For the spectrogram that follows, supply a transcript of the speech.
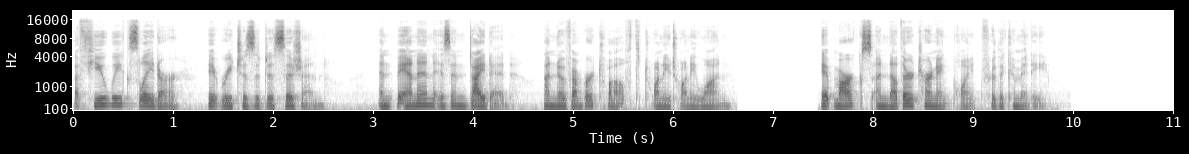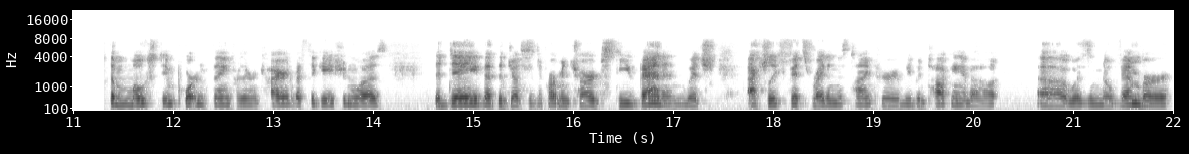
A few weeks later, it reaches a decision, and Bannon is indicted on November 12, 2021. It marks another turning point for the committee. The most important thing for their entire investigation was the day that the Justice Department charged Steve Bannon, which actually fits right in this time period we've been talking about, uh, was in November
